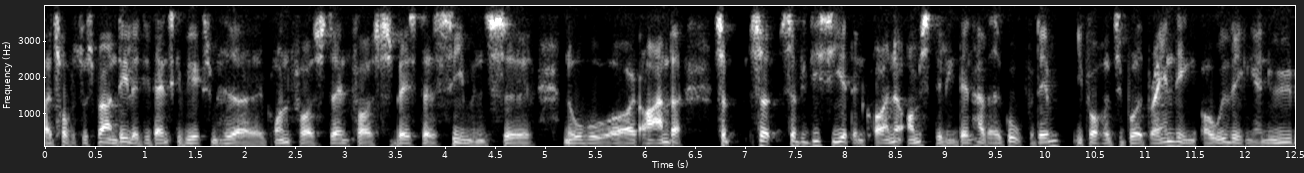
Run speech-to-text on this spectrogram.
og jeg tror, hvis du spørger en del af de danske virksomheder, Grundfos, Danfoss, Vestas, Siemens, øh, Novo og, og andre, så, så, så vil de sige, at den grønne omstilling, den har været god for dem i forhold til både branding og udvikling af nye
